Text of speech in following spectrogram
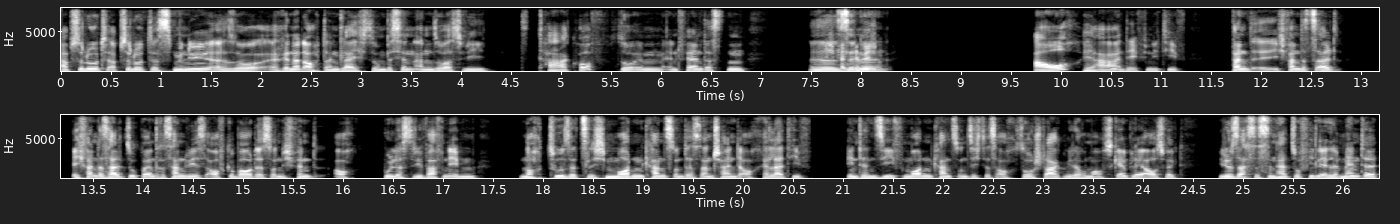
Absolut, absolut. Das Menü, also, erinnert auch dann gleich so 'n bisschen an so was wie Tarkov, so im entferntesten, äh, Sinne. Division. Auch, ja, definitiv. Fand äh, ich fand es halt ich fand das halt super interessant, wie es aufgebaut ist und ich finde auch cool, dass du die Waffen eben noch zusätzlich modden kannst und das anscheinend auch relativ intensiv modden kannst und sich das auch so stark wiederum aufs Gameplay auswirkt. Wie du sagst, es sind halt so viele Elemente,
